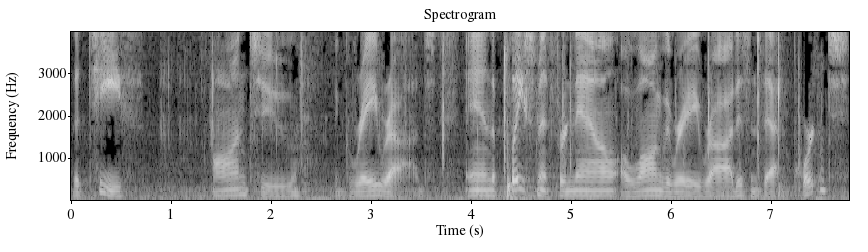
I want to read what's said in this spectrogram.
the teeth onto the gray rods. And the placement for now along the gray rod isn't that important.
